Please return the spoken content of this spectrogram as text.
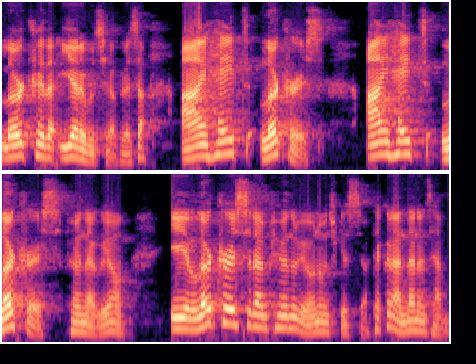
lurk에다 이하를 붙여요. 그래서 I hate lurkers. I hate lurkers 표현하고요. 이 lurkers라는 표현을 외워놓으면 좋겠어요. 댓글 안다는 사람.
